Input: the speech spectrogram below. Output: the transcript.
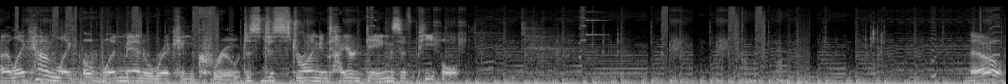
I like how I'm like a one-man wrecking crew, just destroying entire gangs of people. No!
